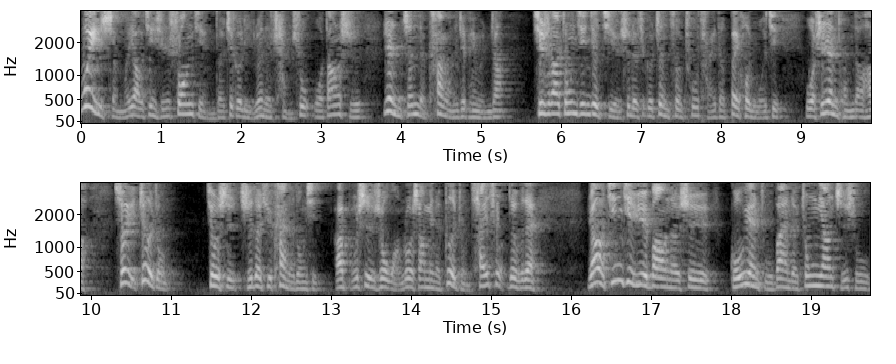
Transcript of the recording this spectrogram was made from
为什么要进行双减的这个理论的阐述。我当时认真的看完了这篇文章，其实它中间就解释了这个政策出台的背后逻辑，我是认同的哈。所以这种。就是值得去看的东西，而不是说网络上面的各种猜测，对不对？然后《经济日报》呢是国务院主办的中央直属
